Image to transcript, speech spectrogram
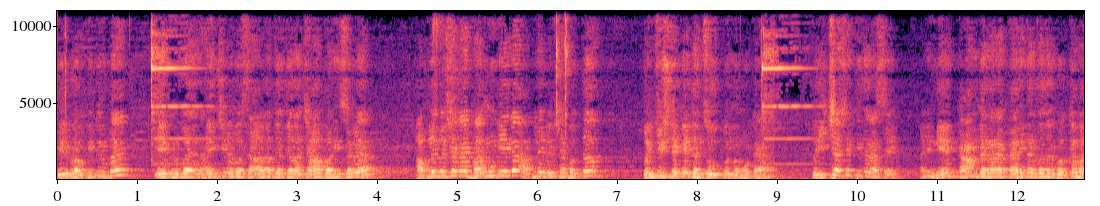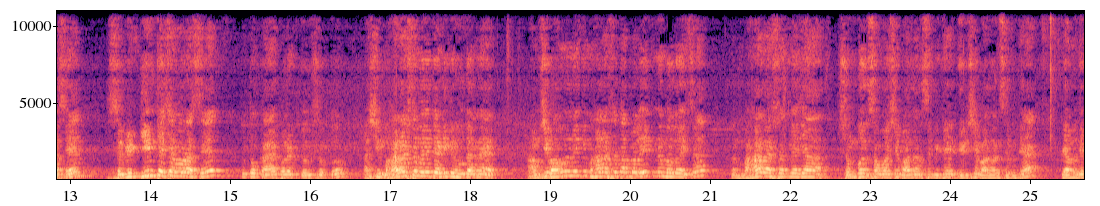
दिलीपराव किती रुपये? एक रुपया. राहायची व्यवस्था आला तर त्याला चहा पाणी सगळं आपल्यापेक्षा काय फार मोठी आहे का? आपल्यापेक्षा फक्त पंचवीस टक्के त्यांचं उत्पन्न मोठं आहे. तर इच्छाशक्ती जर असेल आणि नेम काम करणारा कार्यकर्ता जर भक्कम असेल सगळी टीम त्याच्यावर असेल तर तो कायापलट करू शकतो? अशी महाराष्ट्रामध्ये त्या ठिकाणी उदाहरणं आहेत. आमची भावना नाही की महाराष्ट्रात आपल्याला एक नंबर व्हायचा तर महाराष्ट्रातल्या ज्या शंभर सव्वाशे बाजार समित्या आहेत दीडशे बाजार समित्या त्यामध्ये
